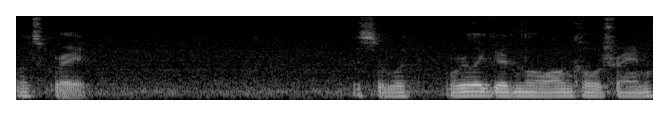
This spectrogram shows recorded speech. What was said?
Looks great. This would look really good in the long coal train.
